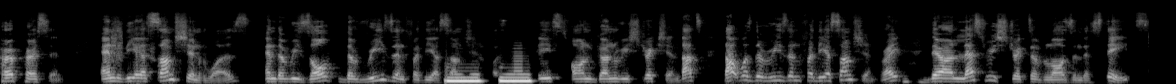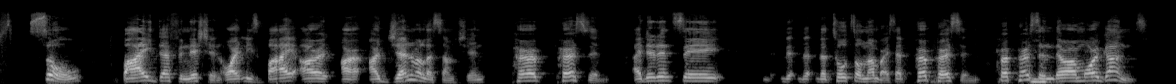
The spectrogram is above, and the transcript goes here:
per person. And the assumption was, and the result, the reason for the assumption was based on gun restriction. That's that was the reason for the assumption, right? Mm-hmm. There are less restrictive laws in the states. So by definition, or at least by our, our, our general assumption, per person. I didn't say the, the, the, total number. I said per person. Per person, mm-hmm. there are more guns,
